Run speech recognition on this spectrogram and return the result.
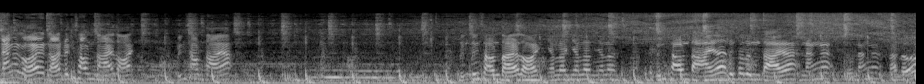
lá trắng rồi đợi đứng sau anh tài rồi. Đứng sau anh tài á. Đứng đứng sau anh tài rồi. Nhanh lên nhanh lên nhanh lên. Đứng sau anh tài á, đứng sau lưng tài á. Nắng á nắng á đã nữa.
